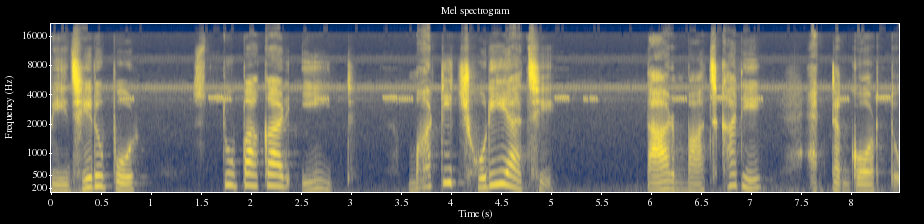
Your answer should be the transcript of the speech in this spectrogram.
মেঝের উপর স্তূপাকার ইট, মাটি ছড়িয়ে আছে, তার মাঝখানে একটা গর্ত।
